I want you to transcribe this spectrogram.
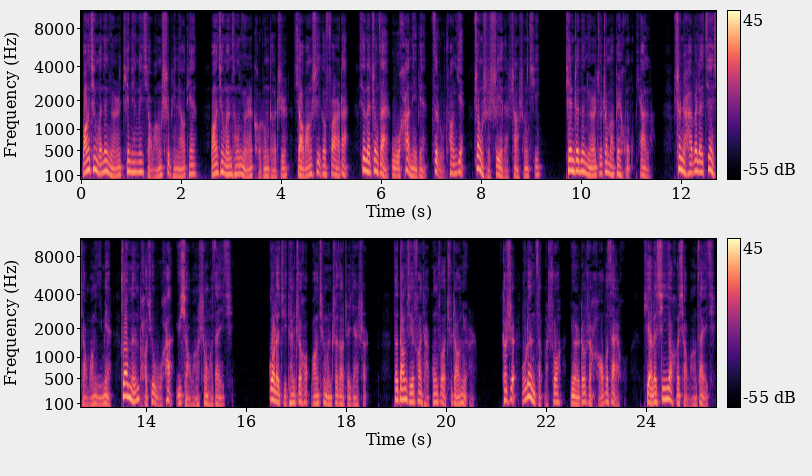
王庆文的女儿天天跟小王视频聊天。王庆文从女儿口中得知，小王是一个富二代，现在正在武汉那边自主创业，正是事业的上升期。天真的女儿就这么被哄骗了，甚至还为了见小王一面，专门跑去武汉与小王生活在一起。过了几天之后，王庆文知道这件事儿，他当即放下工作去找女儿。可是无论怎么说，女儿都是毫不在乎，铁了心要和小王在一起。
